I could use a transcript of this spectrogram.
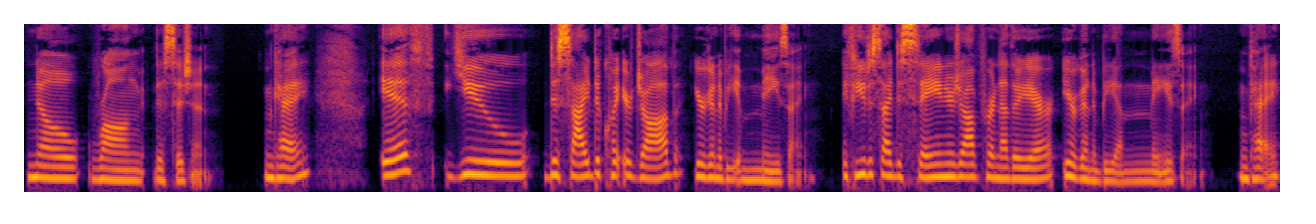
no wrong decision. Okay. If you decide to quit your job, you're going to be amazing. If you decide to stay in your job for another year, you're going to be amazing. Okay.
